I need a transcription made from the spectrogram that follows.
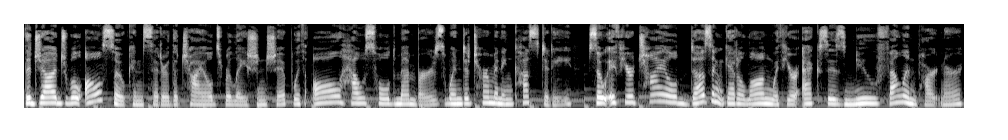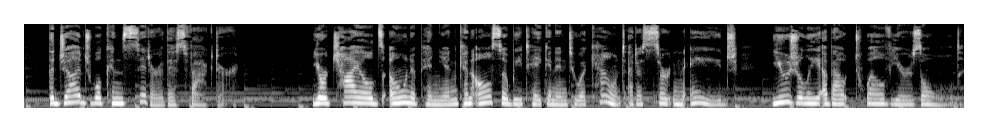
The judge will also consider the child's relationship with all household members when determining custody, so if your child doesn't get along with your ex's new felon partner, the judge will consider this factor. Your child's own opinion can also be taken into account at a certain age, usually about 12 years old.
